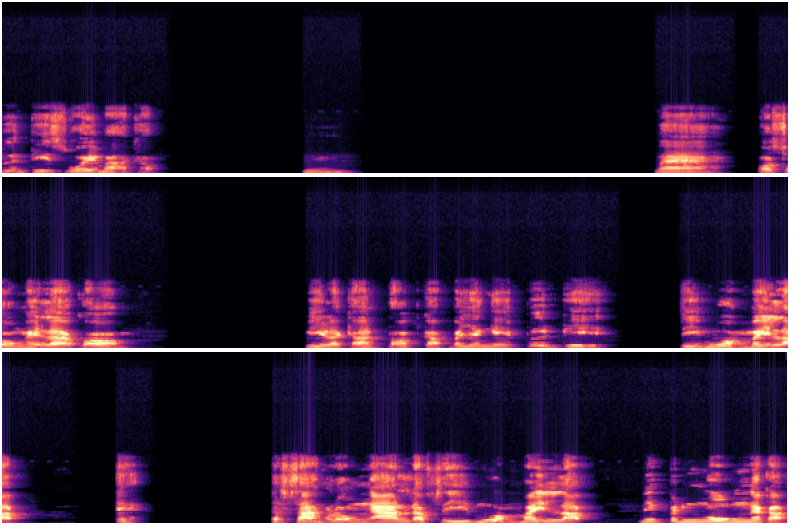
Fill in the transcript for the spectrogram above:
พื้นที่สวยมากครับ อืมแม่พอส่งให้แล้วก็ มีรายการตอบกลับมาอย่างนี้ พื้นที่สีม่วงไม่รับ เอ๊ะจะสร้างโรงงานแล้วสีม่วงไม่รับ นี่เป็นงงนะครับ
